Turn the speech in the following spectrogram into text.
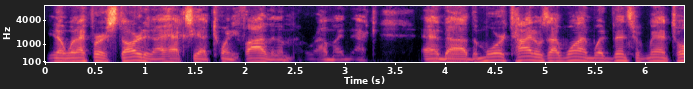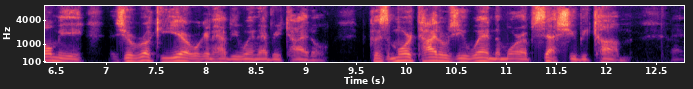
you know, when I first started, I actually had 25 of them around my neck. And uh, the more titles I won, what Vince McMahon told me is your rookie year, we're going to have you win every title because the more titles you win, the more obsessed you become. And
